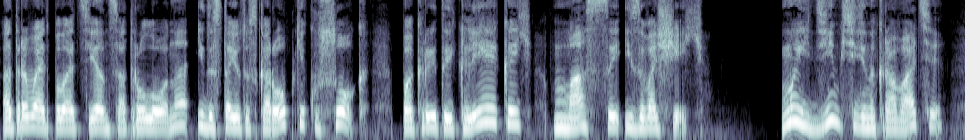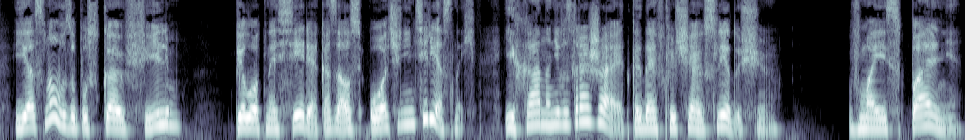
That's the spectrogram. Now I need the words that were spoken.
отрывает полотенце от рулона и достает из коробки кусок, покрытый клейкой массой из овощей. Мы едим, сидя на кровати. Я снова запускаю фильм. Пилотная серия оказалась очень интересной, и Ханна не возражает, когда я включаю следующую. В моей спальне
